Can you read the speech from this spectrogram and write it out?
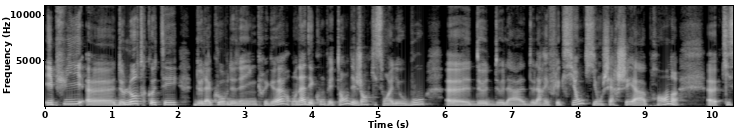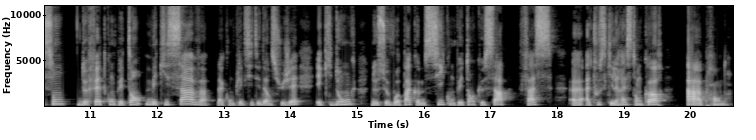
Et puis, euh, de l'autre côté de la courbe de Dunning-Kruger, on a des compétents, des gens qui sont allés au bout euh, de, de, la, de la réflexion, qui ont cherché à apprendre, euh, qui sont de fait compétents, mais qui savent la complexité d'un sujet et qui donc ne se voient pas comme si compétents que ça face à tout ce qu'il reste encore à apprendre.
